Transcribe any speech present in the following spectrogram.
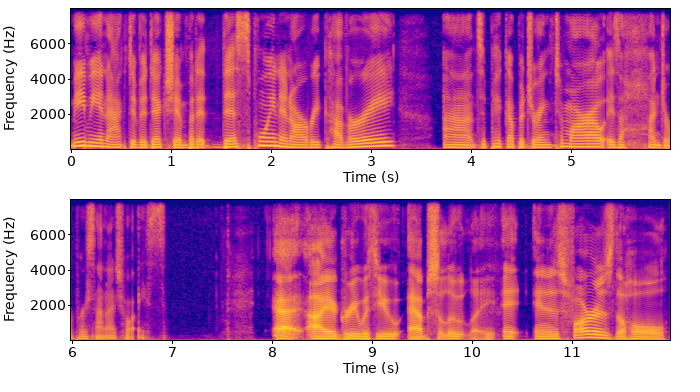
Maybe an active addiction. But at this point in our recovery, uh, to pick up a drink tomorrow is 100% a choice. Uh, I agree with you absolutely. And as far as the whole,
